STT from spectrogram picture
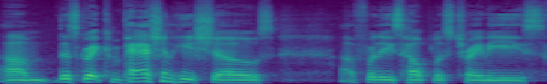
Um, this great compassion he shows uh, for these helpless trainees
